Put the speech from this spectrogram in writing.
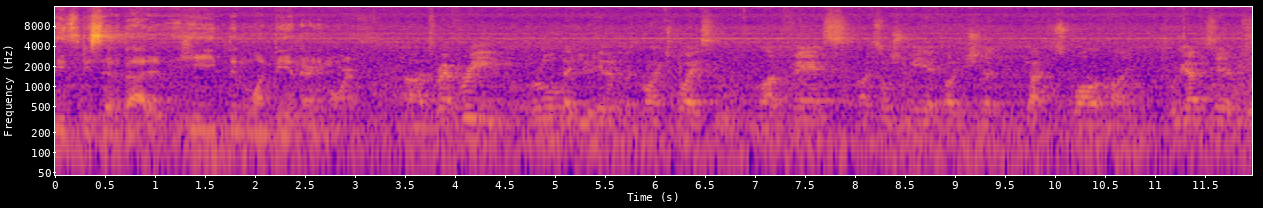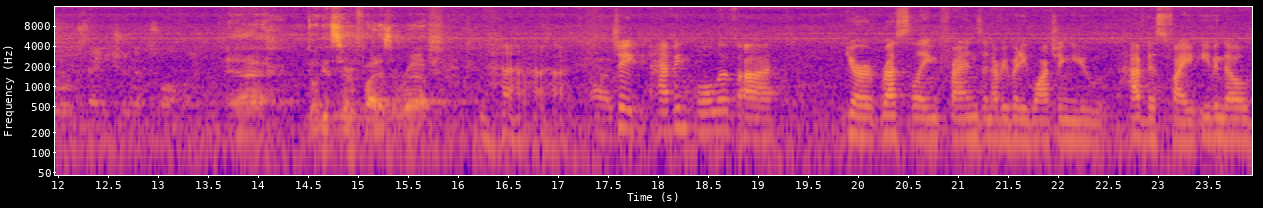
needs to be said about it. He didn't want to be in there anymore. Uh, the referee ruled that you hit him in the groin twice. A lot of fans on social media thought you should have got disqualified. What do you have to say to people who are saying you should have got disqualified? Yeah, go get certified as a ref. Jake, having all of uh, your wrestling friends and everybody watching you have this fight, even though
